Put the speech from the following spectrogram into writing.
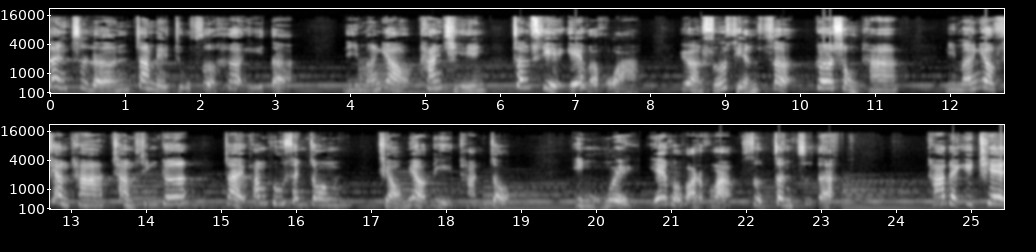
正直人赞美主是合宜的。你们要弹琴称谢耶和华，愿十弦色歌颂他。你们要向他唱新歌，在欢呼声中巧妙地弹奏，因为耶和华的话是正直的。他的一切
